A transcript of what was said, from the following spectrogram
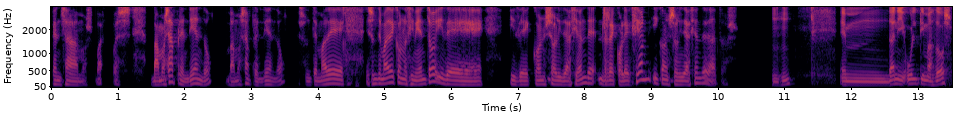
pensábamos. Bueno, pues vamos aprendiendo, vamos aprendiendo. Es un tema de, es un tema de conocimiento y de, y de consolidación, de recolección y consolidación de datos. Em, Dani, últimas dos.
